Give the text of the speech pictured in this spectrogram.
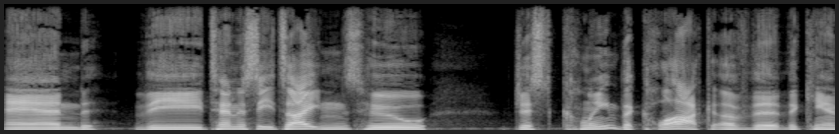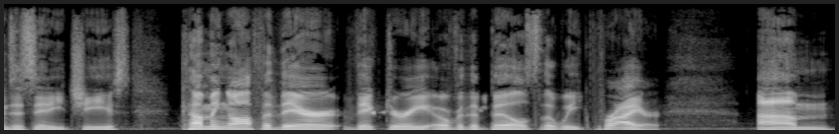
And the Tennessee Titans, who just cleaned the clock of the, the Kansas City Chiefs, coming off of their victory over the Bills the week prior. Um,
